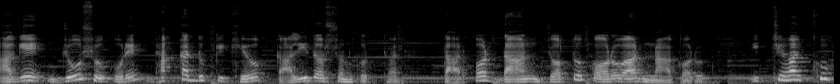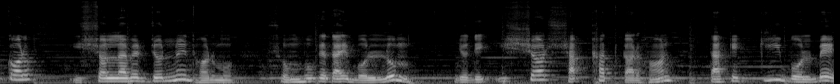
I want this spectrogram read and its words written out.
আগে জোশও করে ধাক্কাধুক্কি খেয়েও কালী দর্শন করতে হয়। তারপর দান যত করো আর না করো। ইচ্ছে হয় খুব করো। ঈশ্বর লাভের জন্যই ধর্ম। শম্ভুকে তাই বললুম, যদি ঈশ্বর সাক্ষাৎকার হন, তাকে কি বলবে?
